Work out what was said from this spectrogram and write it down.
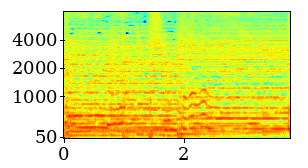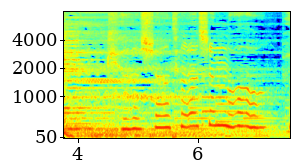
卑微了结果。可笑的承诺，卑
